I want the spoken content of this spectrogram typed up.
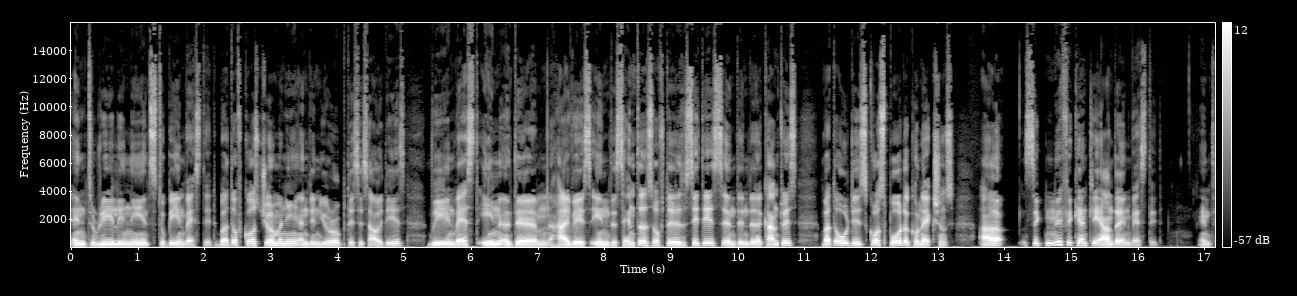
and really needs to be invested. But of course, Germany and in Europe, this is how it is. We invest in uh, the um, highways in the centers of the cities and in the countries, but all these cross border connections are significantly underinvested. And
